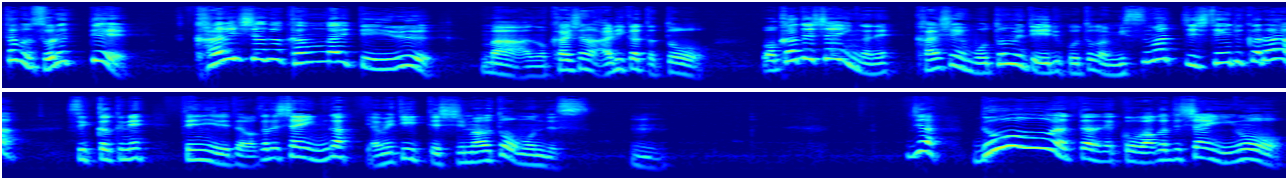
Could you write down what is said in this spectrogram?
多分それって会社が考えている、まあ、あの会社の在り方と若手社員がね会社に求めていることがミスマッチしているからせっかくね手に入れた若手社員が辞めていってしまうと思うんです。うん、じゃあどうやったらねこう若手社員を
